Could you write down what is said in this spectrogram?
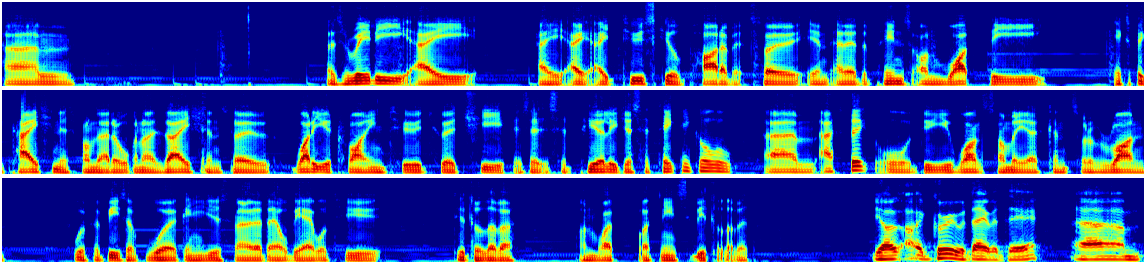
um, that's really a a, a, a two skill part of it. So and, and it depends on what the expectation is from that organization. So, what are you trying to to achieve? Is it, is it purely just a technical um, aspect, or do you want somebody that can sort of run with a piece of work and you just know that they'll be able to to deliver on what what needs to be delivered? Yeah, I agree with David there. Um,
